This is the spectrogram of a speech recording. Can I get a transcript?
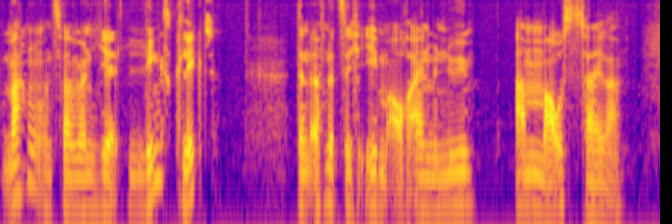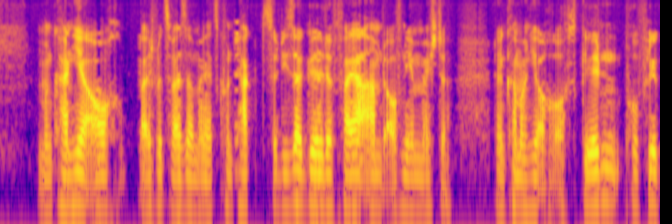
machen. Und zwar, wenn man hier links klickt, dann öffnet sich eben auch ein Menü am Mauszeiger. Man kann hier auch beispielsweise, wenn man jetzt Kontakt zu dieser Gilde Feierabend aufnehmen möchte, dann kann man hier auch aufs Gildenprofil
